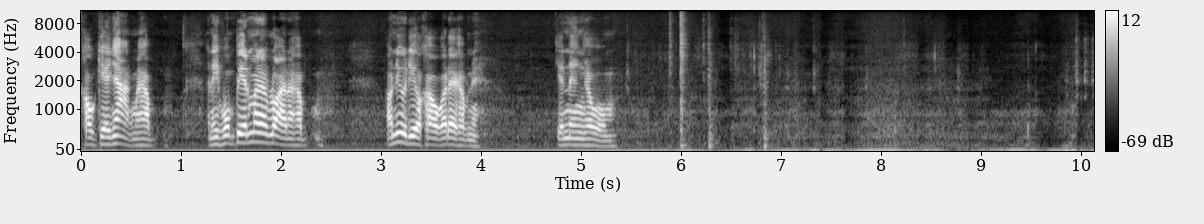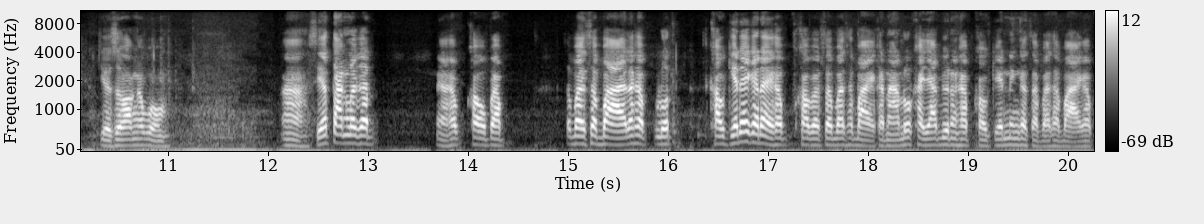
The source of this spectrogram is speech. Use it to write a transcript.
เข้าเกียร์ยากนะครับ อันนี้ผมเปลี่ยนมาเรียบร้อยนะครับ เอานิ้วเดียวเข้าก็ได้ครับเนี่ยเกียร์หนึ่งครับผมเกียร์สองครับผม อ่า เสียตังค์แล้วก็นะครับ เข้าแบบสบายๆแล้วครับรถ เข้าเกียร์ได้ก็ได้ครับเข้าแบบสบายๆขนาดรถขยับอยู่นะครับเข้าเกียร์หนึ่งก็สบายๆครับ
